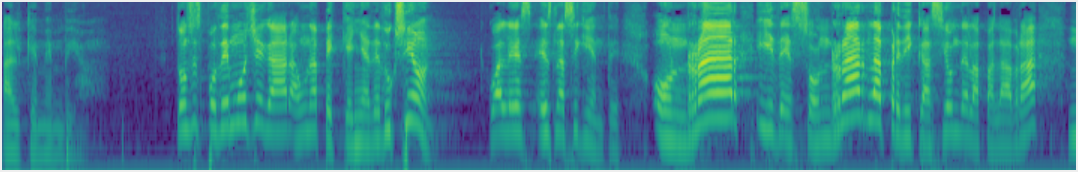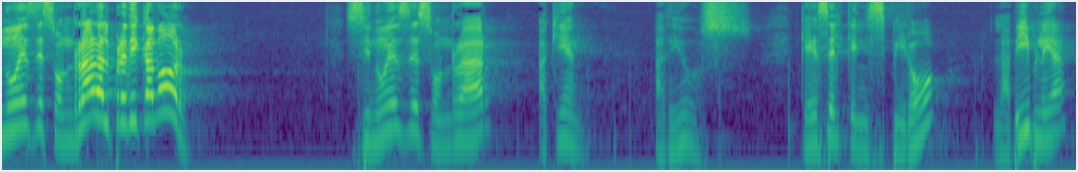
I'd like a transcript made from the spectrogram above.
al que me envió. Entonces podemos llegar a una pequeña deducción. ¿Cuál es? Es la siguiente. Honrar y deshonrar la predicación de la palabra no es deshonrar al predicador, sino es deshonrar a quién? A Dios, que es el que inspiró la Biblia,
